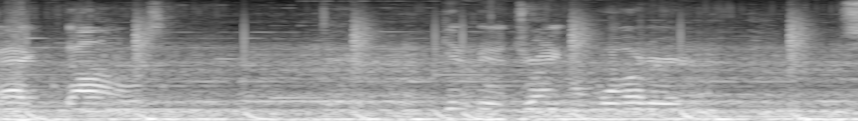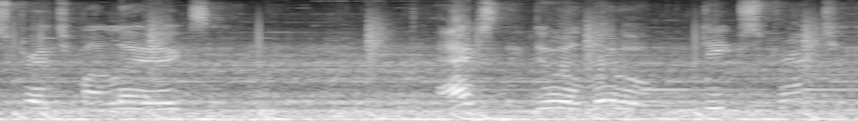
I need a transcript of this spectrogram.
McDonald's to get me a drink of water, stretch my legs, and actually do a little deep stretching.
